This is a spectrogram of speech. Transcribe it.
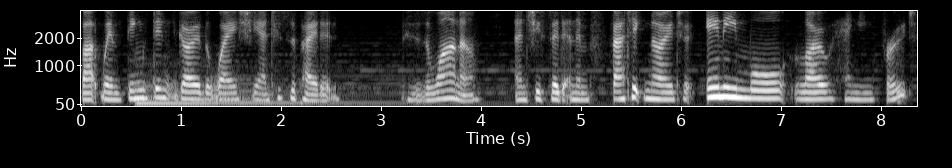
But when things didn't go the way she anticipated, this is Awana, and she said an emphatic no to any more low hanging fruit,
